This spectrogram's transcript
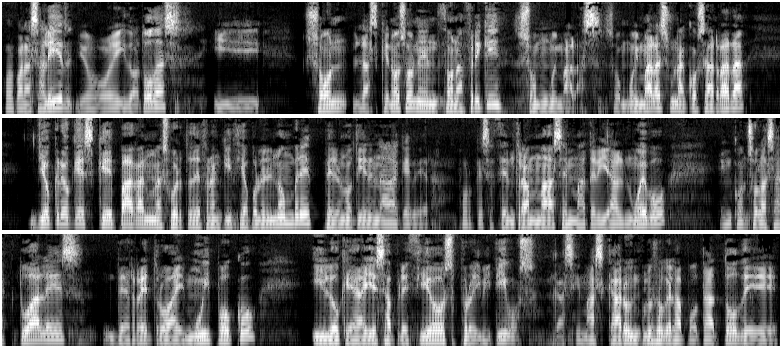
os van a salir, yo he ido a todas y son las que no son en zona friki, son muy malas, son muy malas, una cosa rara, yo creo que es que pagan una suerte de franquicia por el nombre, pero no tiene nada que ver, porque se centran más en material nuevo, en consolas actuales, de retro hay muy poco, y lo que hay es a precios prohibitivos, casi más caro incluso que la potato de,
